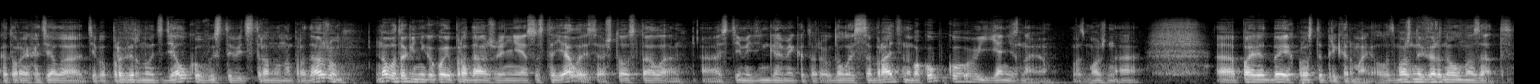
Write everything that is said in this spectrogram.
которая хотела типа провернуть сделку, выставить страну на продажу. Но в итоге никакой продажи не состоялось, а что стало а, с теми деньгами, которые удалось собрать на покупку, я не знаю. Возможно, а, Pirate Bay их просто прикарманил. Возможно, вернул назад.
